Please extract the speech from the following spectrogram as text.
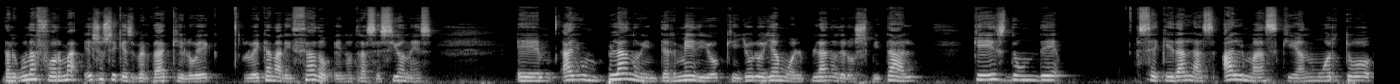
de alguna forma, eso sí que es verdad que lo he, lo he canalizado en otras sesiones. Eh, hay un plano intermedio que yo lo llamo el plano del hospital, que es donde se quedan las almas que han muerto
